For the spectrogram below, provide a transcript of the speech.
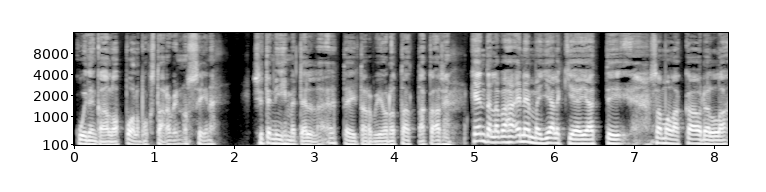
kuitenkaan loppujen lopuksi tarvinnut siinä sitten ihmetellä, että ei tarvi odottaa takaisin. Kentällä vähän enemmän jälkiä jätti samalla kaudella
